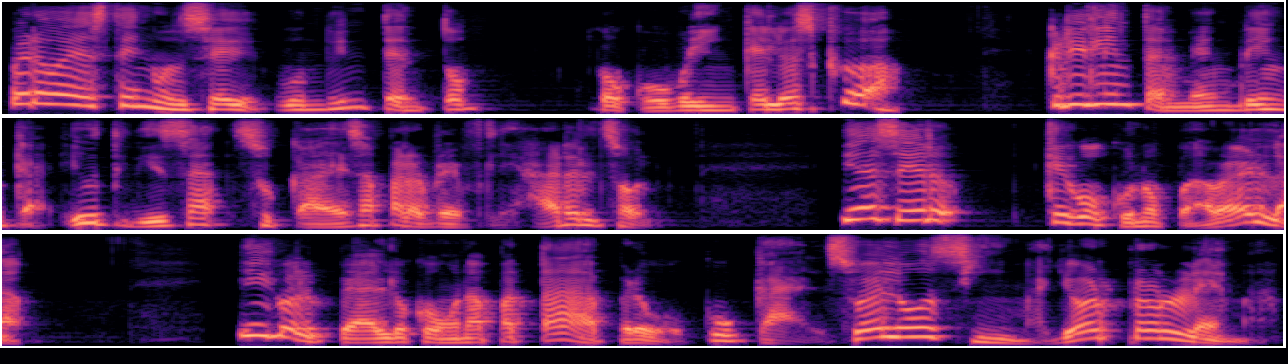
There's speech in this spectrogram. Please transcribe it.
pero este en un segundo intento, Goku brinca y lo esquiva. Krillin también brinca y utiliza su cabeza para reflejar el sol y hacer que Goku no pueda verla. Y golpearlo con una patada, pero Goku cae al suelo sin mayor problema.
